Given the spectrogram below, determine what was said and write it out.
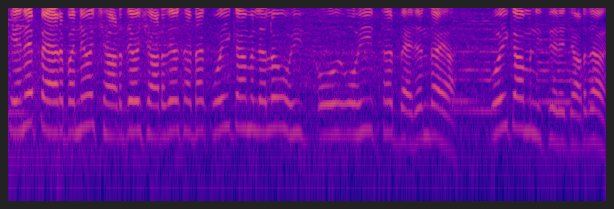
ਕਿਹਨੇ ਪੈਰ ਬੰਨਿਓ ਛੱਡ ਦਿਓ ਛੱਡ ਦਿਓ ਸਾਡਾ ਕੋਈ ਕੰਮ ਲੈ ਲਓ ਉਹੀ ਉਹ- ਉਹੀ ਇੱਥੇ ਬਹਿ ਜਾਂਦਾ ਆ। ਕੋਈ ਕੰਮ ਨਹੀਂ ਸਿਰੇ ਚੜਦਾ।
